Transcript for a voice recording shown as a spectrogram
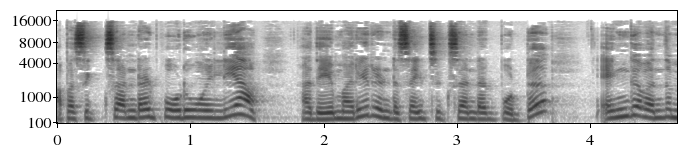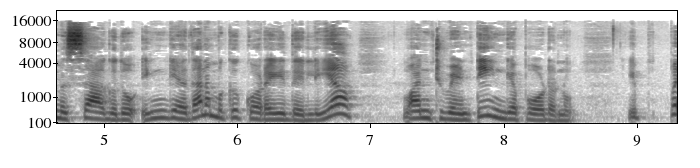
அப்போ சிக்ஸ் ஹண்ட்ரட் போடுவோம் இல்லையா? அதே மாதிரி ரெண்டு சைட் சிக்ஸ் ஹண்ட்ரட் போட்டு எங்கே வந்து மிஸ் ஆகுதோ இங்கே தான் நமக்கு குறையுது இல்லையா? ஒன் டுவெண்ட்டி இங்கே போடணும். இப்போ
